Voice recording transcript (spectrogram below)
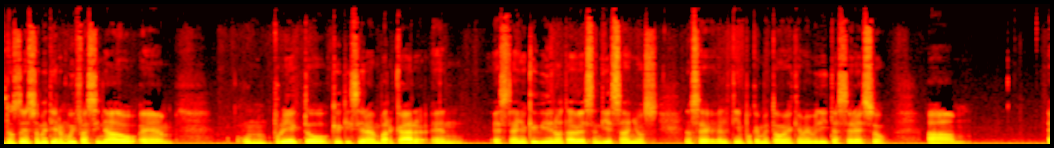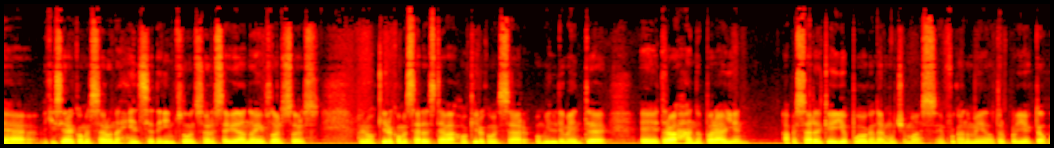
Entonces, eso me tiene muy fascinado. Em, un proyecto que quisiera embarcar en este año que viene o tal vez en 10 años, no sé, el tiempo que me tome que me habilite hacer eso. Um, eh, quisiera comenzar una agencia de influencers ayudando a influencers, pero quiero comenzar desde abajo, quiero comenzar humildemente eh, trabajando para alguien, a pesar de que yo puedo ganar mucho más enfocándome en otro proyecto.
